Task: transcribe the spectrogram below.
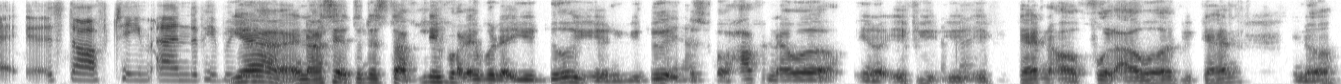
a staff team and the people? Yeah, and I said to the staff, leave whatever that you do. You you do it yeah. just for half an hour. You know, if you okay. if you can, or full hour if you can. You know,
